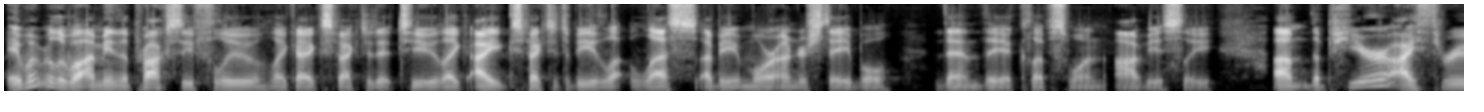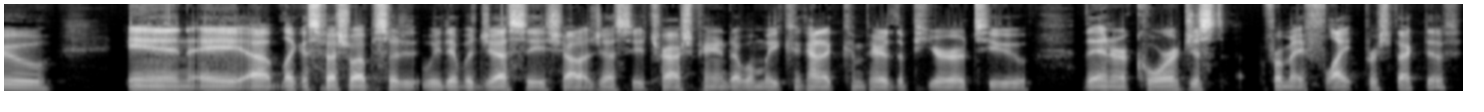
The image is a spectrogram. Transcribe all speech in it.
it went really well. I mean, the proxy flew like I expected it to. Like I expected it to be l- less, I mean, more understable than the Eclipse one. Obviously, um, the pure I threw in a uh, like a special episode we did with Jesse. Shout out Jesse, Trash Panda, when we can kind of compare the pure to the inner core, just from a flight perspective.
